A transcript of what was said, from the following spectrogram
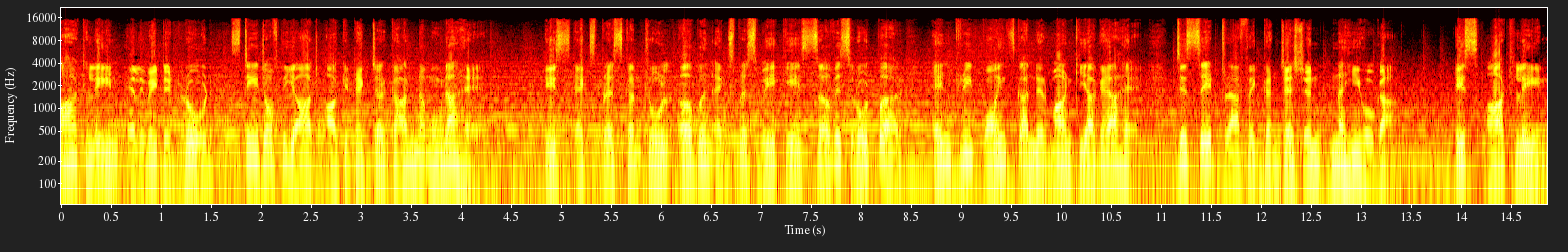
8 lane elevated road state of the art architecture का नमूना है। इस एक्सप्रेस कंट्रोल अर्बन एक्सप्रेसवे के सर्विस रोड पर एंट्री पॉइंट्स का निर्माण किया गया है। जिससे ट्रैफ़िक कंजेशन नहीं होगा। इस आठ लेन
